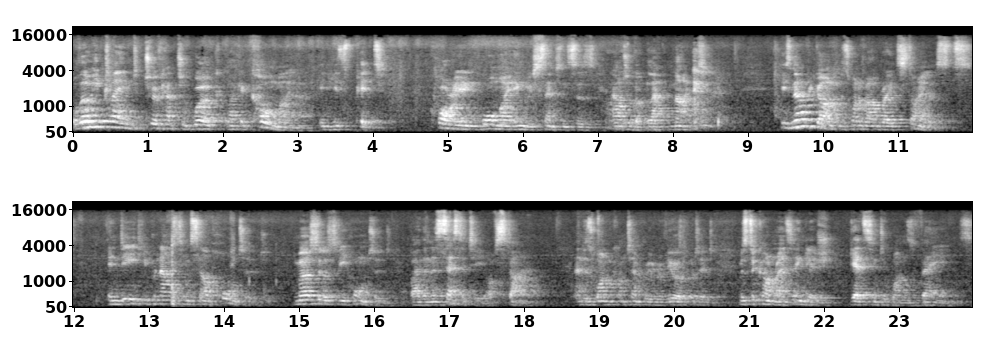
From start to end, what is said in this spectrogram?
Although he claimed to have had to work like a coal miner in his pit, quarrying all my English sentences out of a black night, he's now regarded as one of our great stylists. Indeed, he pronounced himself haunted, mercilessly haunted by the necessity of style. And as one contemporary reviewer put it, Mr. Conrad's English gets into one's veins.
